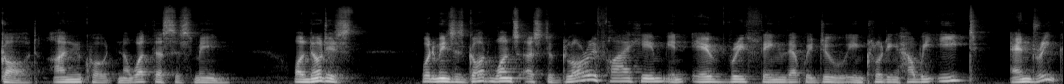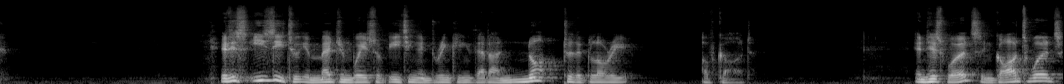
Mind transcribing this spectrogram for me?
God. Unquote. Now, what does this mean? Well, notice what it means is God wants us to glorify Him in everything that we do, including how we eat and drink. It is easy to imagine ways of eating and drinking that are not to the glory of God. In His words, in God's words,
